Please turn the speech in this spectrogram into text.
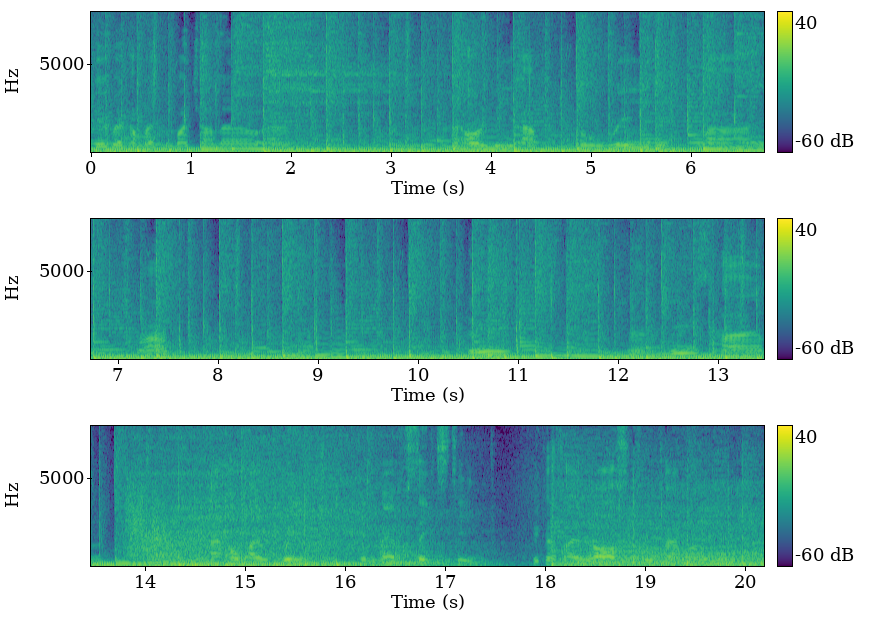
Okay, welcome back to my channel and I already upgraded my truck. Okay, and this time I hope I win in map 16 because I lost two times already.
